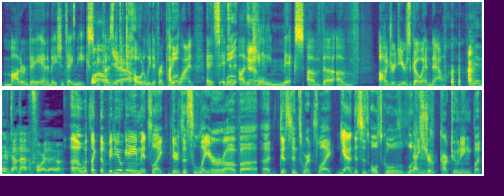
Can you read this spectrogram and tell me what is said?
modern day animation techniques Well, because it's a totally different pipeline, and it's it's well, an uncanny mix of the of a hundred years ago and now. I mean, they've done that before, though. uh, with like the video game, it's like there's this layer of uh, uh, distance where it's like, yeah, this is old school looking true. cartooning, but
